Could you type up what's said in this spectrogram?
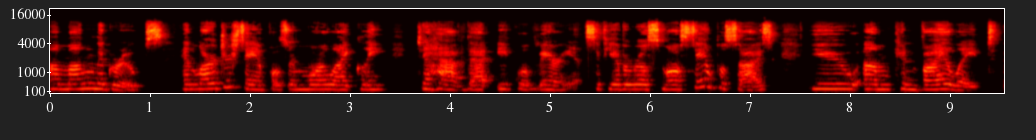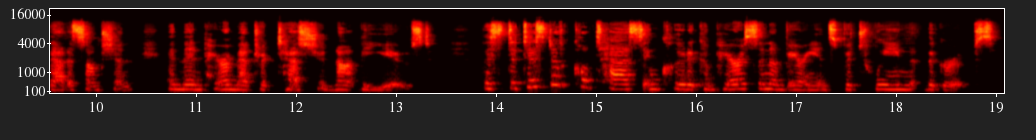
among the groups, and larger samples are more likely to have that equal variance. If you have a real small sample size, you um, can violate that assumption, and then parametric tests should not be used. The statistical tests include a comparison of variance between the groups.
